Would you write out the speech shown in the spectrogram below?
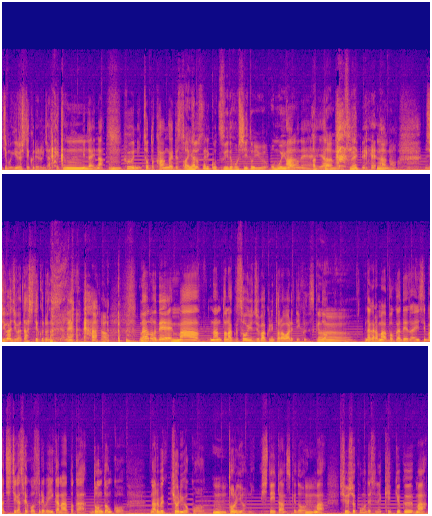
父も許してくれるんじゃないかうん。みたいなうん。風にちょっと考えてそっちをあやっぱりこう継いでほしいという思いはあのねあったんですね。ね、うん。あのじわじわ出してくるんですよね。なので、うん。まあなんとなくそういう呪縛にとらわれていくんですけど、うん。だからまあ僕がデザインして、まあ、父が施工すればいいかなとかどんどんこうなるべく距離をこううん。取るようにしていたんですけど、うん。まあ就職もですね結局まあ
